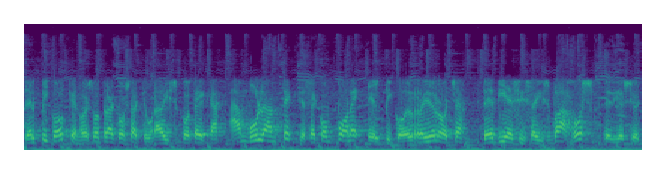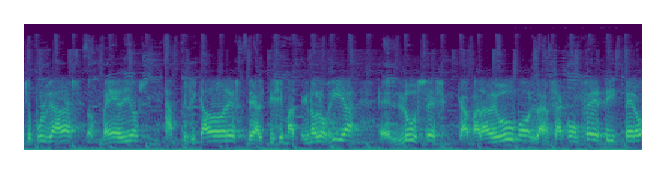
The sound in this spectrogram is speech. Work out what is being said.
del pico que no es otra cosa que una discoteca ambulante que se compone el pico del Rey de Rocha de 16 bajos de 18 pulgadas, los medios, amplificadores de altísima tecnología, eh, luces, cámara de humo, lanza confeti, pero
